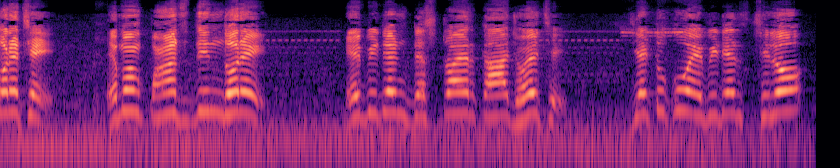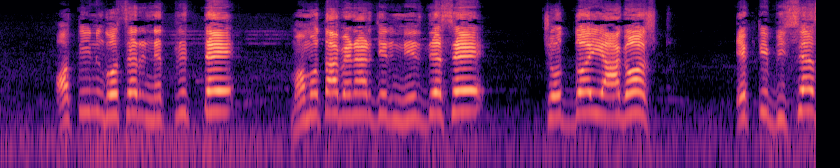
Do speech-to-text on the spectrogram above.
করেছে এবং পাঁচ দিন ধরে এভিডেন্স ডেস্ট্রয়ের কাজ হয়েছে। যেটুকু এভিডেন্স ছিল, অতীন ঘোষের নেতৃত্বে মমতা ব্যানার্জির নির্দেশে চোদ্দই আগস্ট একটি বিশেষ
